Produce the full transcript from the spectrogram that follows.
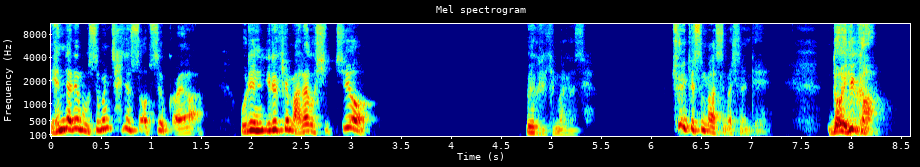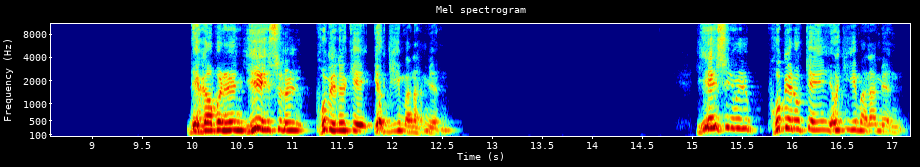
옛날의 모습은 찾을 수 없을 거야. 우리는 이렇게 말하고 싶지요? 왜 그렇게 말하세요? 주님께서 말씀하시는데, 너희가 내가 보내는 예수를 보배롭게 여기기만 하면 예수님을 보배롭게 여기기만 하면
